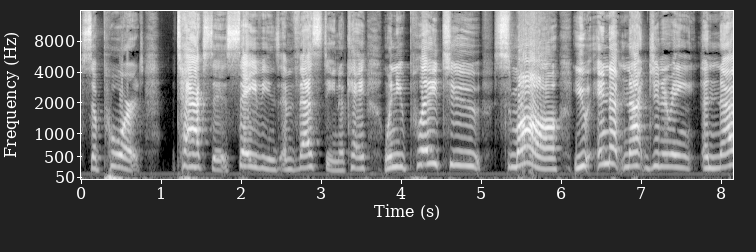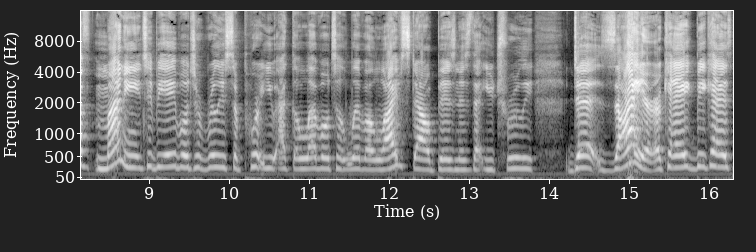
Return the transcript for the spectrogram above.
support, taxes, savings, investing, okay? When you play too small, you end up not generating enough money to be able to really support you at the level to live a lifestyle business that you truly desire, okay? Because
